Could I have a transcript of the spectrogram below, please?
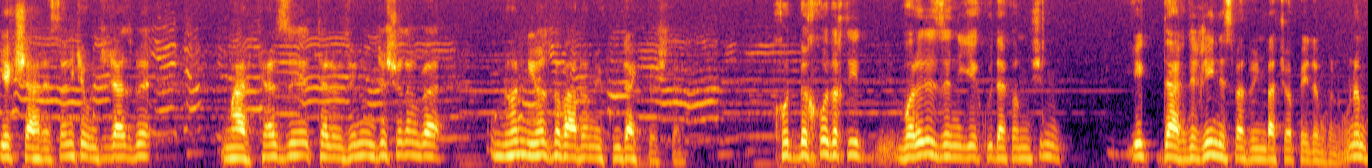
یک شهرستانی که اونجا جذب مرکز تلویزیون اونجا شدم و اونها نیاز به برنامه کودک داشتن. خود به خود وقتی وارد زندگی کودکان میشیم یک دغدغه‌ای نسبت به این بچه ها پیدا می‌کنه. اونم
